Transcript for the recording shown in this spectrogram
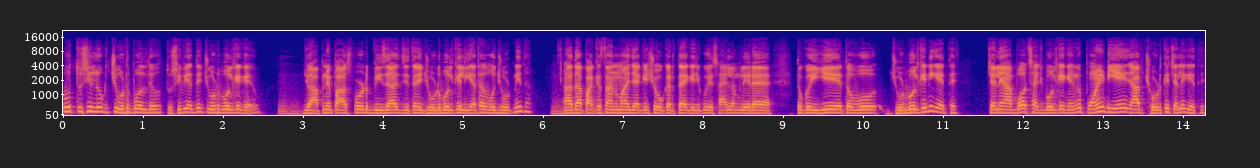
वो तुसी लोग झूठ बोलते हो। तुसी भी अद्धे झूठ बोल के गए हो। जो आपने पासपोर्ट वीज़ा जितने झूठ बोल के लिया था वो झूठ नहीं था। आधा पाकिस्तान वहाँ जाके शो करता है कि जी कोई असाइलम ले रहा है तो कोई ये है तो वो झूठ बोल के नहीं गए थे। चलें आप बहुत सच बोल के गए होंगे। पॉइंट ये आप छोड़ के चले गए थे।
